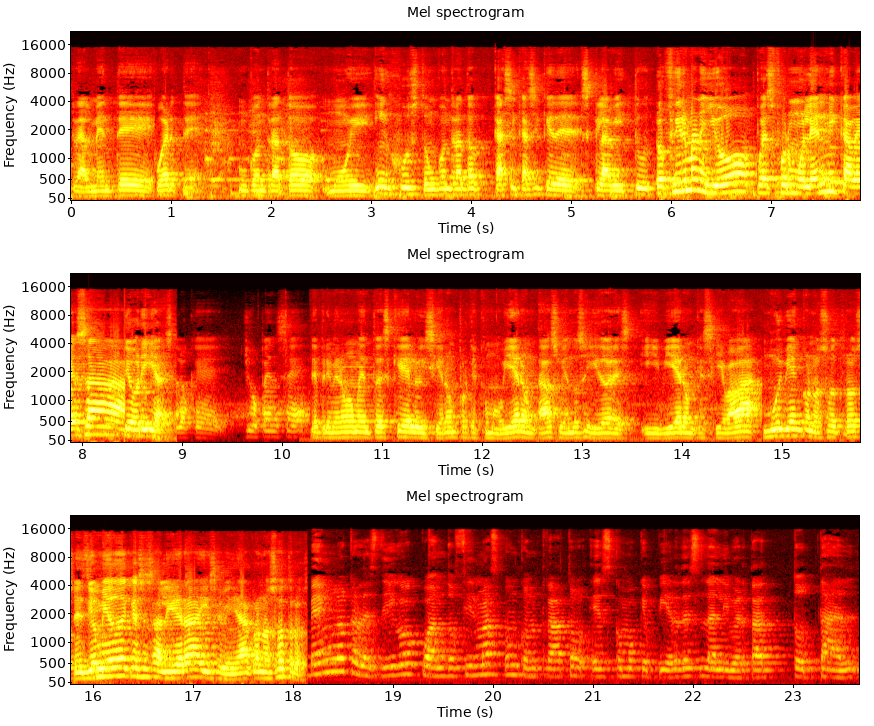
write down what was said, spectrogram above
realmente fuerte, un contrato muy injusto, un contrato casi casi que de esclavitud. Lo firman y yo pues formulé en mi cabeza teorías. Yo pensé de primer momento es que lo hicieron porque como vieron, estaba subiendo seguidores y vieron que se llevaba muy bien con nosotros, les dio miedo de que se saliera y se viniera con nosotros. ¿Ven lo que les digo? Cuando firmas un contrato es como que pierdes la libertad total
